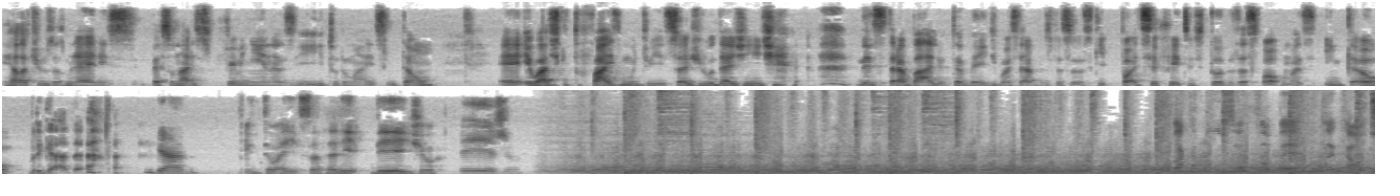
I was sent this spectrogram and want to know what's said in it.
relativos às mulheres, personagens femininas e, e tudo mais. Então, é, eu acho que tu faz muito isso, ajuda a gente nesse trabalho também de mostrar para as pessoas que pode ser feito de todas as formas. Então, obrigada. Obrigada. Então é isso, Nathalie. Beijo. Beijo. Vacapuza, Flaubert, The Count,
